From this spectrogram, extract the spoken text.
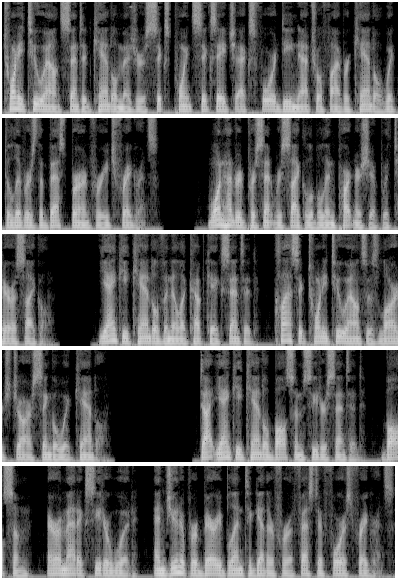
22 ounce scented candle measures 6.6 HX 4D natural fiber candle wick delivers the best burn for each fragrance. 100% recyclable in partnership with TerraCycle. Yankee Candle Vanilla Cupcake Scented, classic 22 ounces large jar single wick candle. Yankee Candle Balsam Cedar Scented, balsam, aromatic cedar wood, and juniper berry blend together for a festive forest fragrance.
